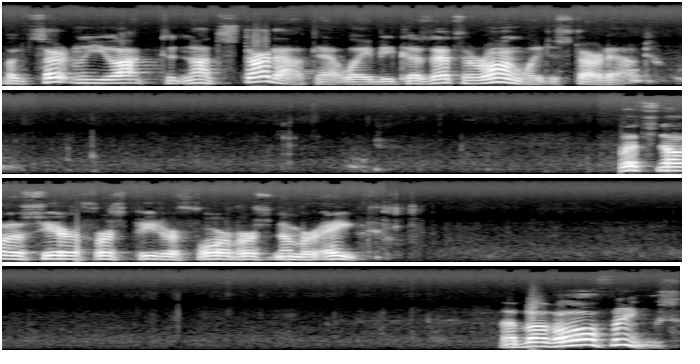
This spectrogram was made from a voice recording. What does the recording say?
But certainly you ought to not start out that way because that's the wrong way to start out. Let's notice here 1 Peter 4, verse number 8. Above all things,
